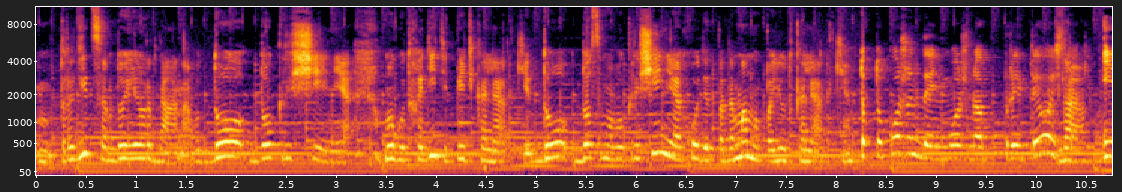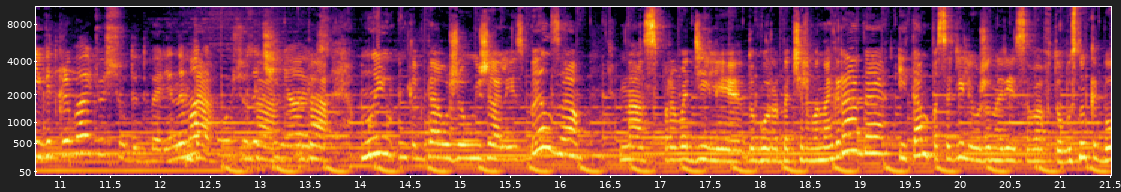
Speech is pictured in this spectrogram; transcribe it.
м, традициям до Иордана, вот до, до крещения. Могут ходить и петь колядки. До, до самого крещения ходят по домам и поют колядки. Тобто кожен день можна прийти ось Да. так і відкривають усюди двері. Нема такого, що зачиняють. Да. Мы, когда уже уезжали из Белза, нас проводили до города Червонограда, и там посадили уже на рейсовый автобус. Ну, как бы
